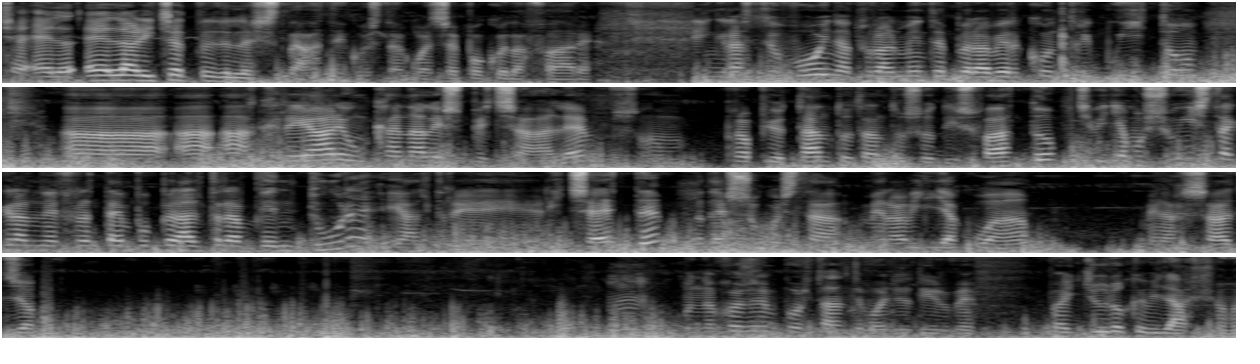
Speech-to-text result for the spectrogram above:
cioè, è, la ricetta dell'estate questa qua, c'è poco da fare. Ringrazio voi naturalmente per aver contribuito a, a, a, creare un canale speciale, sono proprio tanto tanto soddisfatto. Ci vediamo su Instagram nel frattempo per altre avventure e altre ricette. Adesso questa meraviglia qua me l'assaggio. Mm, una cosa importante voglio dirvi, poi giuro che vi lascio.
